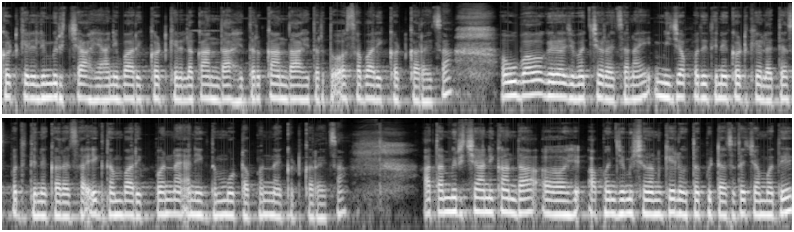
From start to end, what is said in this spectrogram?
कट केलेली मिरची आहे आणि बारीक कट केलेला कांदा आहे. तर कांदा आहे तर तो असा बारीक कट करायचा. उभा वगैरे अजिबात चिरायचा नाही. मी ज्या पद्धतीने कट केला त्याच पद्धतीने करायचा. एकदम बारीक पण नाही आणि एकदम मोठा पण नाही कट करायचा. आता मिरची आणि कांदा हे आपण जे मिश्रण केलं होतं पिठाचं त्याच्यामध्ये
